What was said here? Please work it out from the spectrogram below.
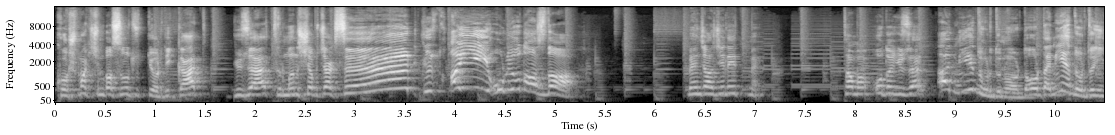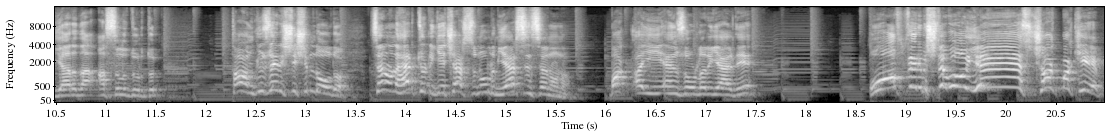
Koşmak için basılı tut diyor. Dikkat. Güzel. Tırmanış yapacaksın. Güz Ay oluyordu az daha. Bence acele etme. Tamam o da güzel. Ay niye durdun orada? Orada niye durdun? Yarıda asılı durdun. Tamam güzel işte şimdi oldu. Sen onu her türlü geçersin oğlum. Yersin sen onu. Bak ay en zorları geldi. O aferin işte bu. Yes. Çak bakayım.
